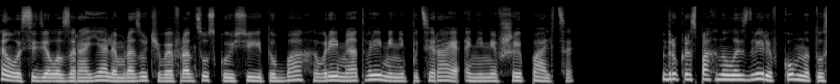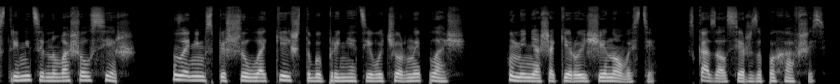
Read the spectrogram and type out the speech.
Элла сидела за роялем, разучивая французскую сюиту Баха, время от времени потирая онемевшие пальцы. Вдруг распахнулась дверь, и в комнату стремительно вошел Серж. За ним спешил лакей, чтобы принять его черный плащ. «У меня шокирующие новости», — сказал Серж, запыхавшись.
